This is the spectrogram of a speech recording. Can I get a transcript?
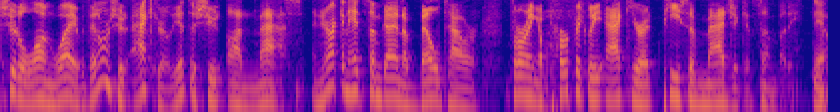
shoot a long way, but they don't shoot accurately. You have to shoot en masse, and you're not going to hit some guy in a bell tower throwing a perfectly accurate piece of magic at somebody. yeah.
